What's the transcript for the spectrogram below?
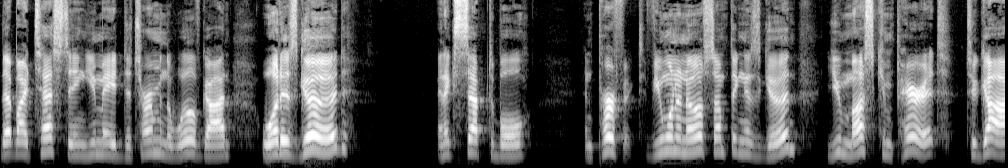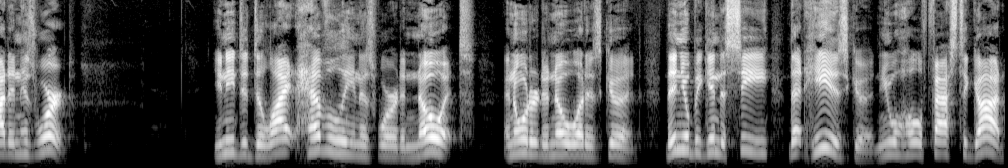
that by testing you may determine the will of God, what is good and acceptable and perfect. If you want to know if something is good, you must compare it to God and His Word. You need to delight heavily in His Word and know it in order to know what is good. Then you'll begin to see that He is good, and you will hold fast to God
